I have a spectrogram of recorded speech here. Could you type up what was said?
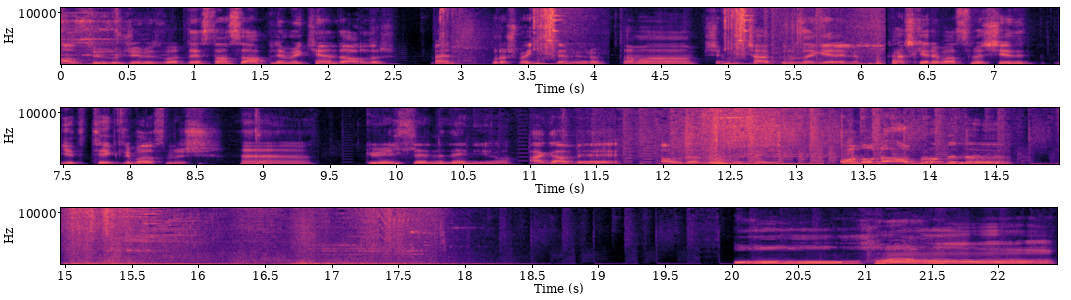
600 ucemiz var. Destansı aplemi kendi alır. Ben uğraşmak istemiyorum. Tamam. Şimdi çarkımıza gelelim. Kaç kere basmış? 7, 7 tekli basmış. He. Gün ilklerini deniyor. Aga be. Alacağız o müzeyi. Ananı avradını. Oha.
